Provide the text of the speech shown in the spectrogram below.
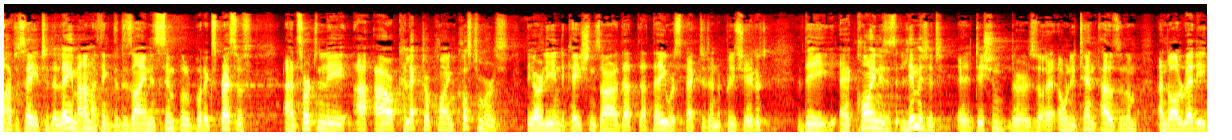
I have to say, to the layman, I think the design is simple but expressive, and certainly uh, our collector coin customers, the early indications are that, that they respect it and appreciate it. The uh, coin is limited edition. There's uh, only 10,000 of them, and already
